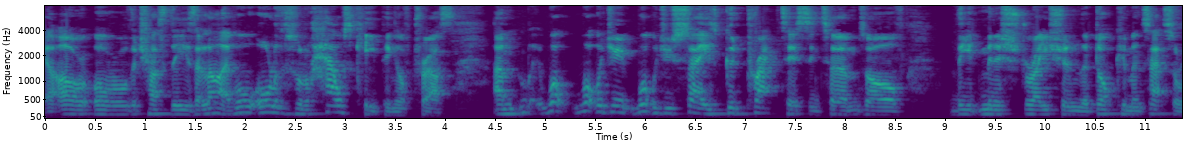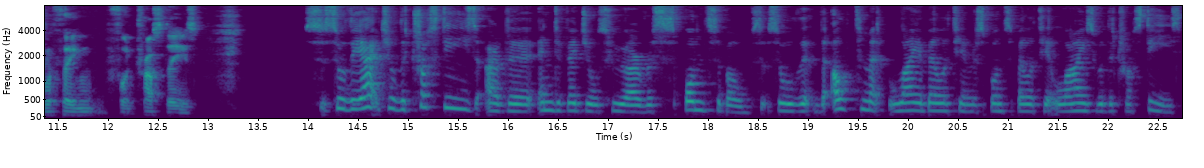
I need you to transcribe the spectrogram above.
are, are all the trustees alive? All, all of the sort of housekeeping of trust. Um, what what would you what would you say is good practice in terms of the administration, the documents, that sort of thing for trustees? So, so the actual the trustees are the individuals who are responsible. So, so the, the ultimate liability and responsibility it lies with the trustees.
